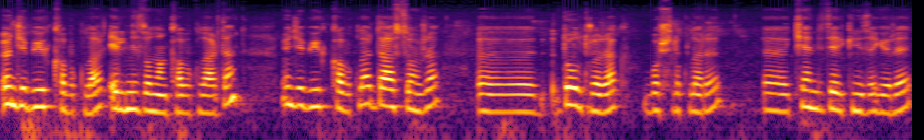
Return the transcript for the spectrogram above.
Önce büyük kabuklar, elinizde olan kabuklardan önce büyük kabuklar daha sonra e, doldurarak boşlukları kendi zevkinize göre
